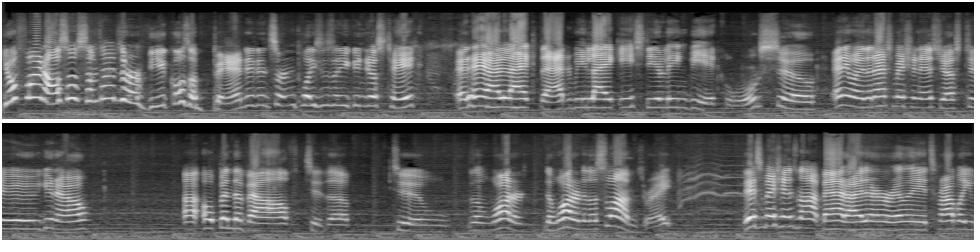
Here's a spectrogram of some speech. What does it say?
You'll find also sometimes there are vehicles abandoned in certain places that you can just take. And hey, I like that. We like a stealing vehicles. So anyway, the next mission is just to, you know, uh, open the valve to the to the water the water to the slums, right? This mission's not bad either, really. It's probably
